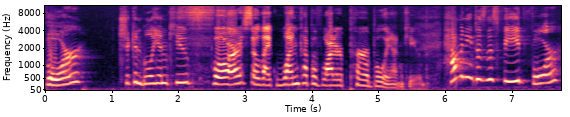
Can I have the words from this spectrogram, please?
Four chicken bouillon cubes. four so like one cup of water per bouillon cube How many does this feed? Four.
